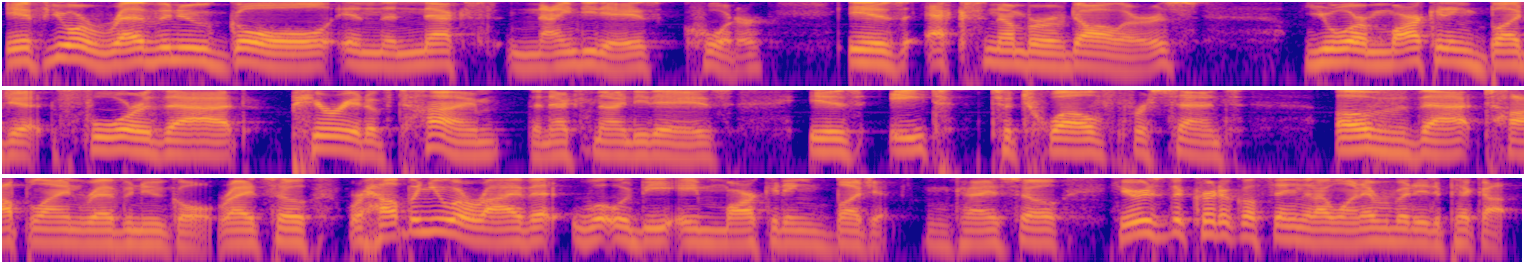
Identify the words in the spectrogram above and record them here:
if your revenue goal in the next 90 days, quarter, is X number of dollars, your marketing budget for that period of time, the next 90 days, is 8 to 12% of that top line revenue goal, right? So we're helping you arrive at what would be a marketing budget. Okay. So here's the critical thing that I want everybody to pick up.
